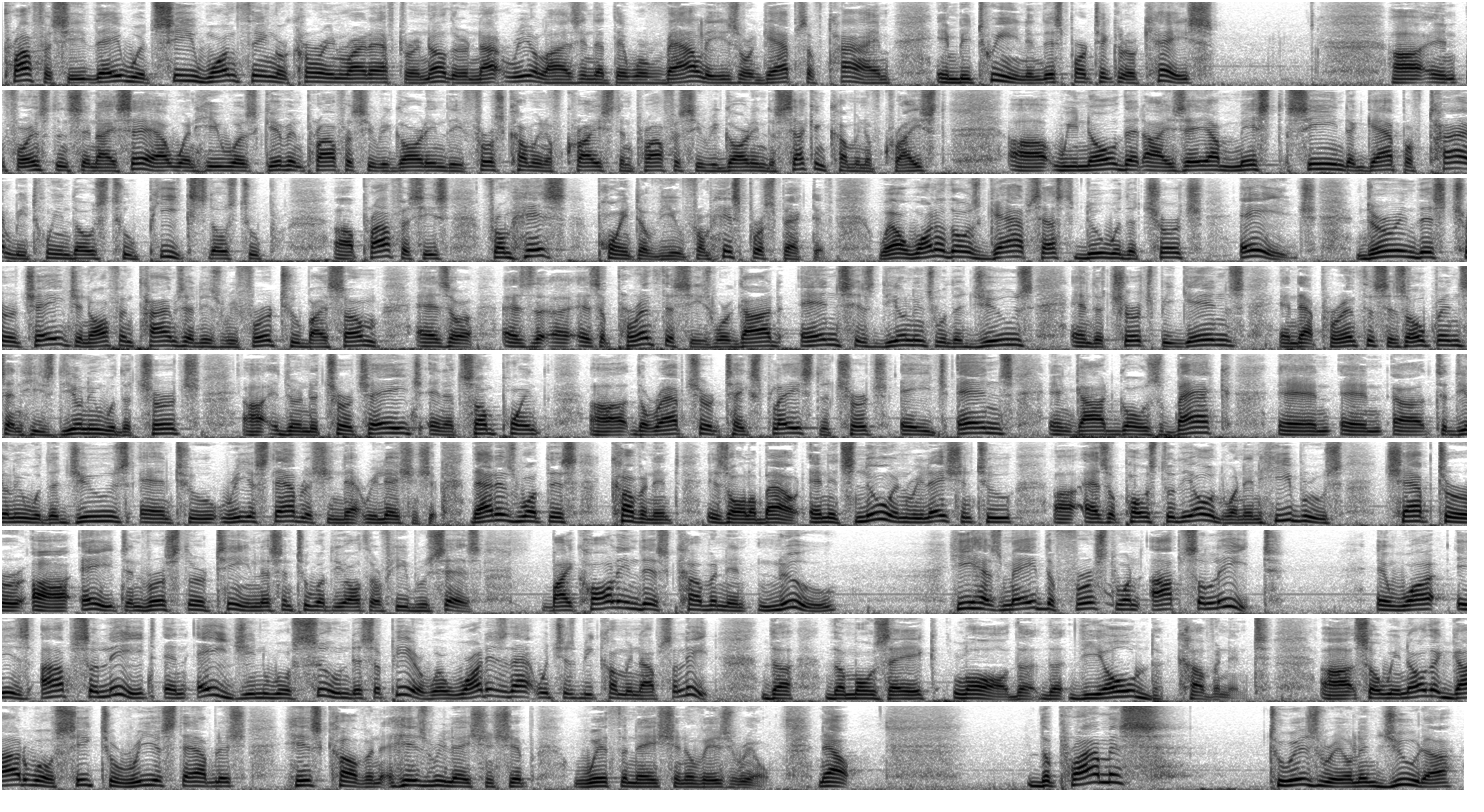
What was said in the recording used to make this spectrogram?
prophecy, they would see one thing occurring right after another, not realizing that there were valleys or gaps of time in between. In this particular case, uh, in, for instance, in Isaiah, when he was given prophecy regarding the first coming of Christ and prophecy regarding the second coming of Christ, uh, we know that Isaiah missed seeing the gap of time between those two peaks, those two uh, prophecies, from his point of view, from his perspective? Well, one of those gaps has to do with the church age. During this church age, and oftentimes it is referred to by some as a as a, as a parenthesis, where God ends His dealings with the Jews and the church begins, and that parenthesis opens, and He's dealing with the church uh, during the church age, and at some point uh, the rapture takes place, the church age ends, and God goes back and and uh, to dealing with the Jews and to reestablishing that relationship. That is what this covenant is all about, and it's new in relation to uh, as opposed to the old one. In Hebrews chapter uh, eight and verse thirteen, listen to what the author of Hebrews says: By calling this covenant new, he has made the first one obsolete and what is obsolete and aging will soon disappear. Well, what is that which is becoming obsolete? The, the Mosaic law, the, the, the old covenant. Uh, so we know that God will seek to reestablish his covenant, his relationship with the nation of Israel. Now, the promise to Israel and Judah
